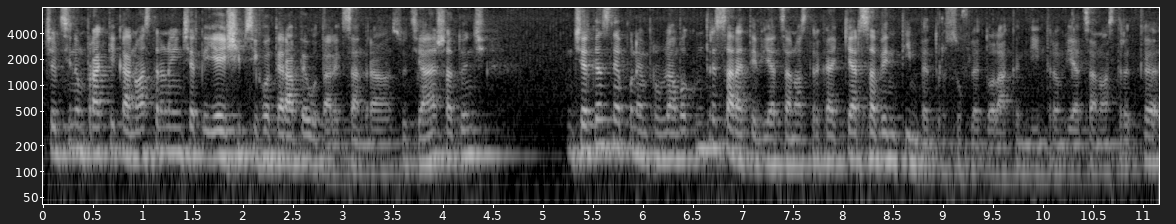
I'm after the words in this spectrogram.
cel puțin în practica noastră, noi încercăm, ea e și psihoterapeut, Alexandra Suțian, și atunci încercăm să ne punem problema, bă, cum trebuie să arate viața noastră ca chiar să avem timp pentru sufletul ăla când intră în viața noastră. Că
